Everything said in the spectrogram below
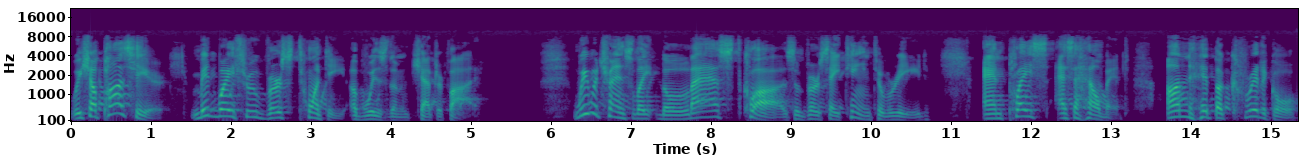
we shall pause here midway through verse 20 of Wisdom, chapter 5. We would translate the last clause of verse 18 to read, and place as a helmet unhypocritical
